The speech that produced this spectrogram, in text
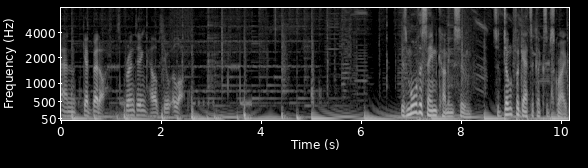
and get better. Sprinting helps you a lot. There's more of the same coming soon, so don't forget to click subscribe.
